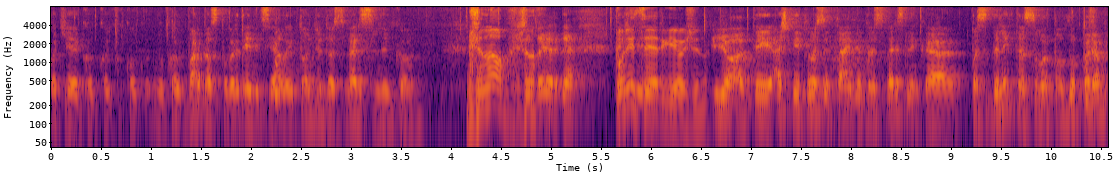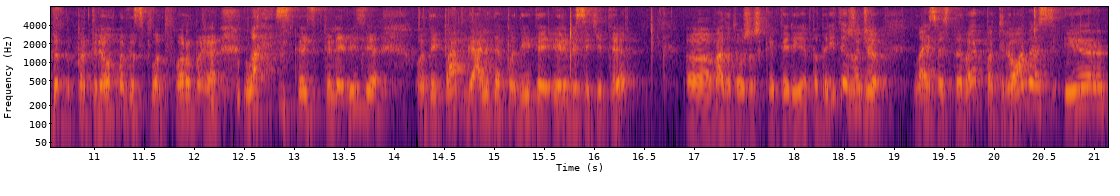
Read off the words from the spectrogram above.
kokie, kokie vardas pavardė inicialai to Gydos verslininko. Žinau, žinau. Žinai, ar ne? Policija irgi jau žino. Jo, tai aš kreipiuosi tą Nidos verslininką, pasidalinkite savo pelnu paremdami Patreonus platformoje Laisvės televizija, o taip pat galite padaryti ir visi kiti. Matote už aš kaip tai reikia padaryti. Žodžiu, Laisvės TV, Patreonas ir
